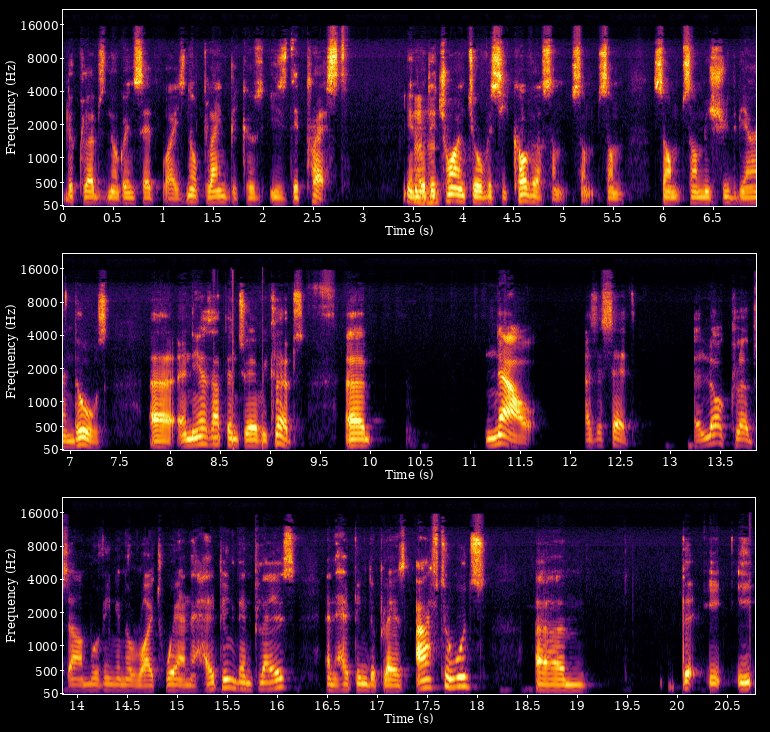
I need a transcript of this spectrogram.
the club's not going to say, well, he's not playing because he's depressed. You know, they're trying to obviously cover some some some some some issues behind those, uh, and it has happened to every clubs. Um, now, as I said, a lot of clubs are moving in the right way and helping them players and helping the players afterwards. Um, but it, it,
